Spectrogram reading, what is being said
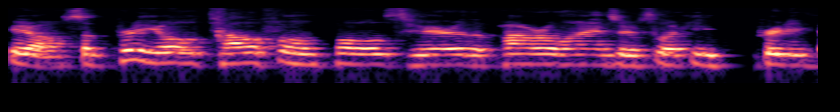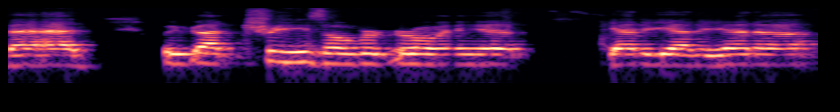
you know, some pretty old telephone poles here. The power lines are looking pretty bad. We've got trees overgrowing it, yada, yada, yada.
